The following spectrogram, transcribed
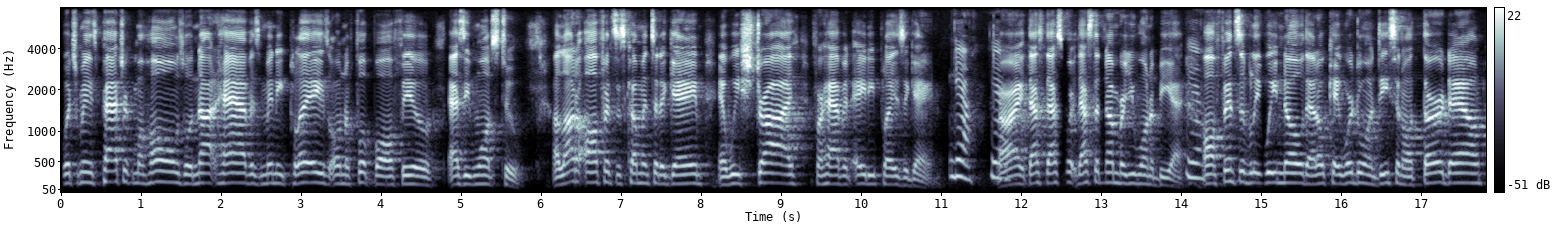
which means Patrick Mahomes will not have as many plays on the football field as he wants to. A lot of offenses come into the game and we strive for having 80 plays a game. Yeah, yeah. All right, that's that's where that's the number you want to be at. Yeah. Offensively, we know that okay, we're doing decent on third down.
